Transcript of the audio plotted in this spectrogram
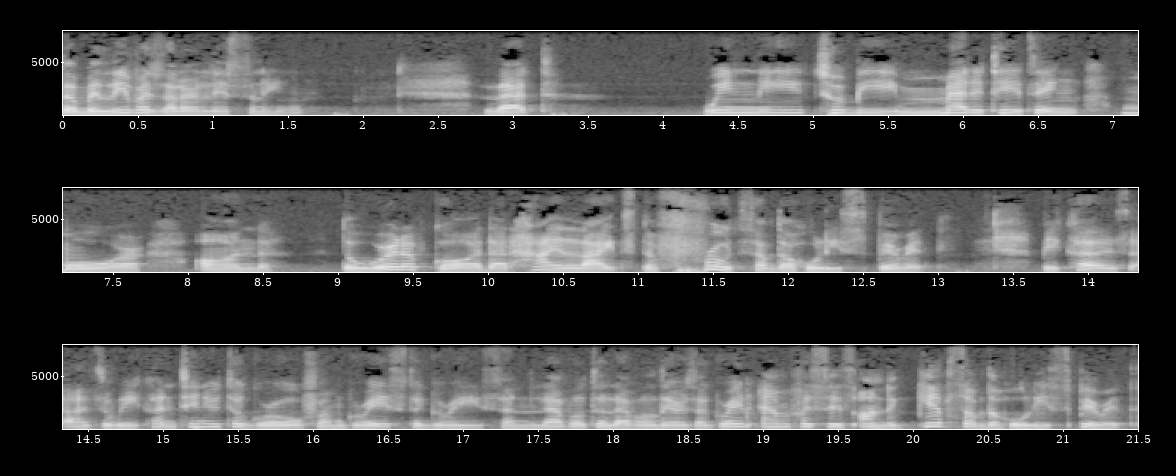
the believers that are listening that we need to be meditating more on the Word of God that highlights the fruits of the Holy Spirit. Because as we continue to grow from grace to grace and level to level, there's a great emphasis on the gifts of the Holy Spirit.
